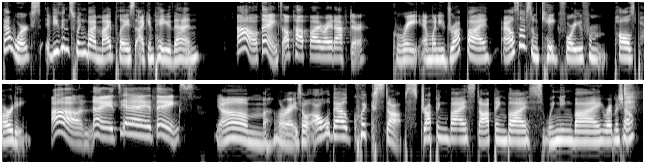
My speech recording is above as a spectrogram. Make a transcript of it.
That works. If you can swing by my place, I can pay you then. Oh, thanks. I'll pop by right after. Great. And when you drop by, I also have some cake for you from Paul's party. Oh, nice. Yay. Thanks. Yum. All right. So, all about quick stops dropping by, stopping by, swinging by. Right, Michelle?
